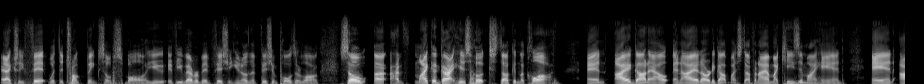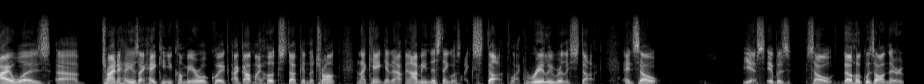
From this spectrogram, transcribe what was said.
it actually fit with the trunk being so small. You, if you've ever been fishing, you know the fishing poles are long. So uh, I've, Micah got his hook stuck in the cloth, and I got out, and I had already got my stuff, and I had my keys in my hand, and I was uh, trying to. He was like, "Hey, can you come here real quick? I got my hook stuck in the trunk, and I can't get it out." And I mean, this thing was like stuck, like really, really stuck. And so, yes, it was. So the hook was on there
